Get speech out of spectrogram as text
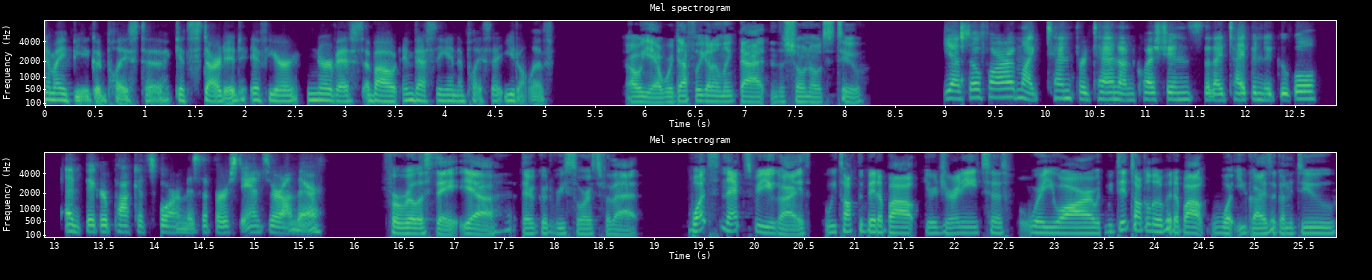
it might be a good place to get started if you're nervous about investing in a place that you don't live. Oh yeah we're definitely going to link that in the show notes too. Yeah so far i'm like 10 for 10 on questions that i type into google and BiggerPockets forum is the first answer on there. For real estate yeah they're a good resource for that What's next for you guys? We talked a bit about your journey to where you are. We did talk a little bit about what you guys are going to do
